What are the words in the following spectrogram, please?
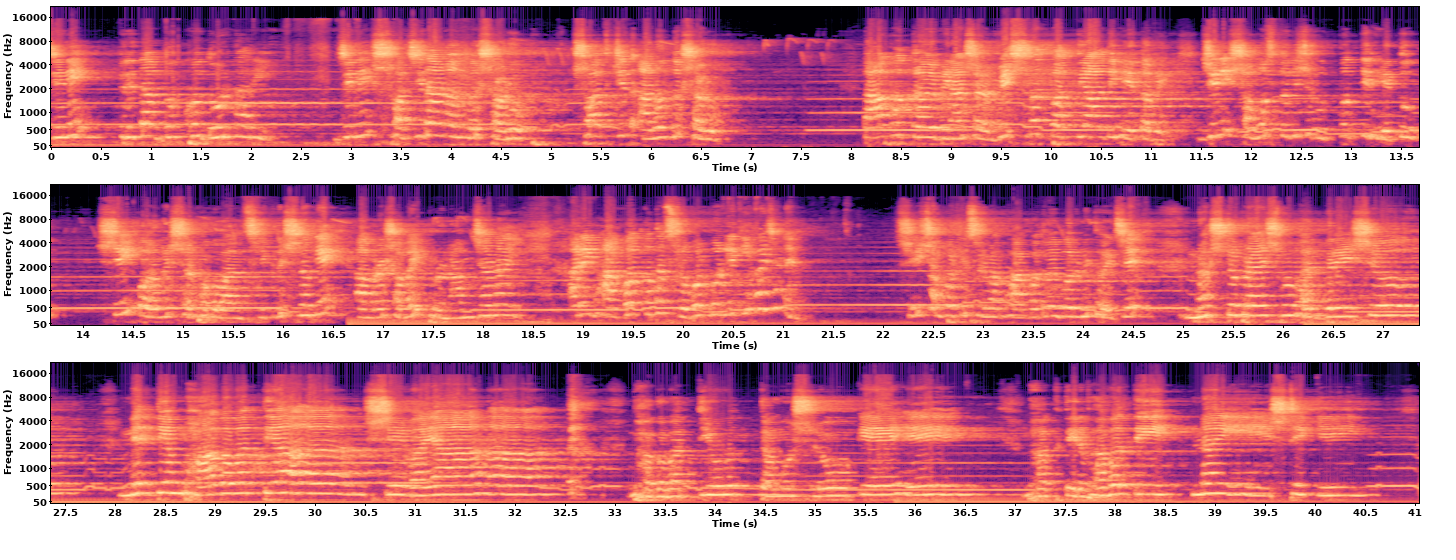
যিনি ত্রিতাপ দুঃখ দূরকারী যিনি সচিদানন্দ স্বরূপ সচিত আনন্দ স্বরূপ। তাপত্রয় বিনাশার বিশ্বৎপত্তিয়াদি হেতবে, যিনি সমস্ত কিছুর উৎপত্তির হেতু, সেই পরমেশ্বর ভগবান শ্রীকৃষ্ণকে আমরা সবাই প্রণাম জানাই। আর এই ভাগবত কথা শ্রবণ করলে কি হয় জানেন? সেই সম্পর্কে শ্রীমদ ভাগবতমে বর্ণিত হয়েছে, নষ্ট প্রায়স্ম ভদ্রেশ নিত্যম ভাগবত্য়া সেবয়া ভগবত্যোত্তম শ্লোকে ভক্তির্ভবতি নৈষ্ঠিকি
